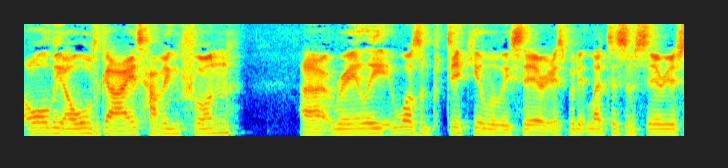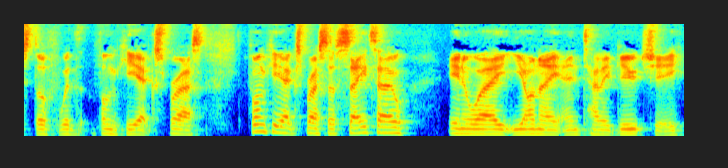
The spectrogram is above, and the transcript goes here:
all the old guys having fun. Uh, really, it wasn't particularly serious, but it led to some serious stuff with Funky Express. Funky Express of Sato, Inoue, Yone, and Taniguchi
